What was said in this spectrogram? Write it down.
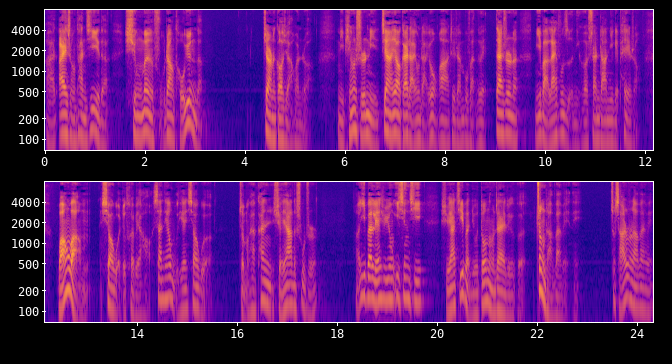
啊，唉声叹气的、胸闷腹胀、头晕的，这样的高血压患者，你平时你降压药该咋用咋用啊，这咱不反对，但是呢，你把莱菔子你和山楂你给配上，往往效果就特别好，三天五天效果。怎么看？看血压的数值，啊，一般连续用一星期，血压基本就都能在这个正常范围内。这啥正常范围？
